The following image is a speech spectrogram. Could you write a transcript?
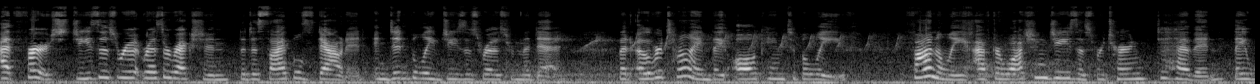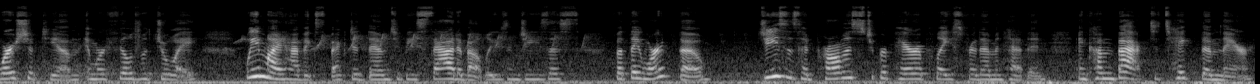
At first, Jesus' resurrection, the disciples doubted and didn't believe Jesus rose from the dead. But over time, they all came to believe. Finally, after watching Jesus return to heaven, they worshiped him and were filled with joy. We might have expected them to be sad about losing Jesus, but they weren't though. Jesus had promised to prepare a place for them in heaven and come back to take them there.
